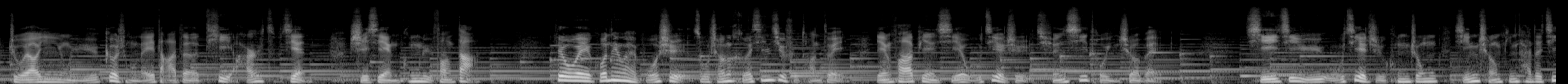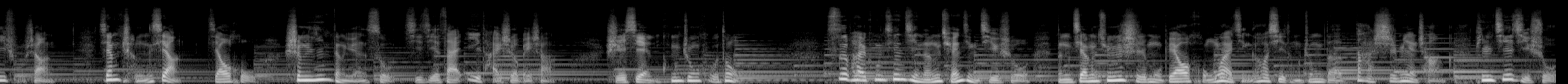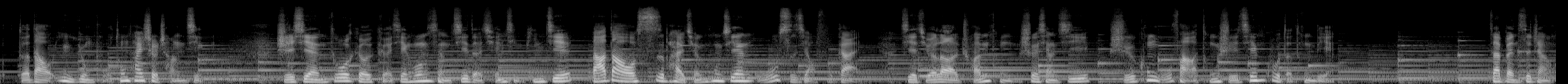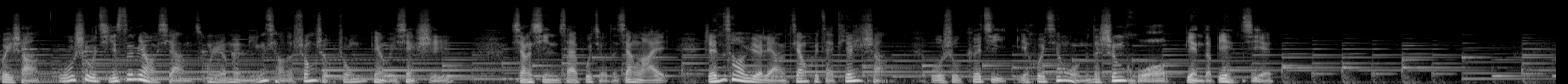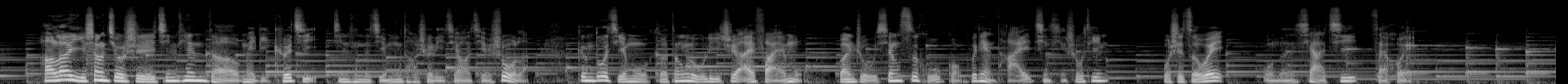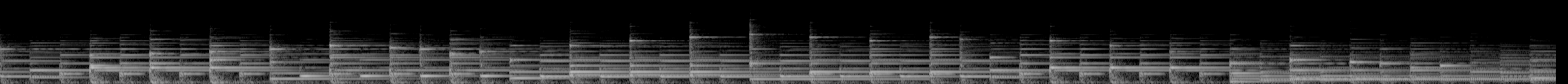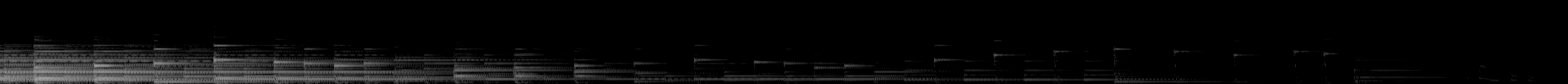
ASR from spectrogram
主要应用于各种雷达的 T-R 组件，实现功率放大。六位国内外博士组成核心技术团队，研发便携无介质全息投影设备。其基于无介质空中形成平台的基础上，将成像、交互、声音等元素集结在一台设备上，实现空中互动。四派空间技能全景技术能将军事目标红外警告系统中的大视面场拼接技术得到应用普通拍摄场景，实现多个可见光相机的全景拼接，达到四派全空间无死角覆盖。解决了传统摄像机时空无法同时兼顾的痛点。在本次展会上，无数奇思妙想从人们灵巧的双手中变为现实。相信在不久的将来，人造月亮将会在天上，无数科技也会将我们的生活变得便捷。好了，以上就是今天的魅力科技。今天的节目到这里就要结束了。更多节目可登录荔枝 FM，关注相思湖广播电台进行收听。我是泽威，我们下期再会。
